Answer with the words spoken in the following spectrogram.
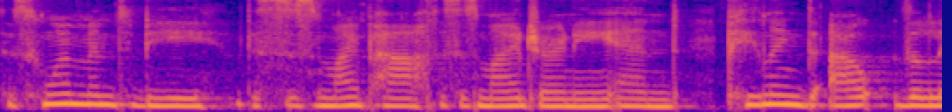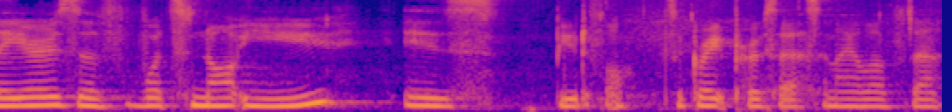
This is who I'm meant to be. This is my path. This is my journey. And peeling out the layers of what's not you is beautiful. It's a great process and I love that.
